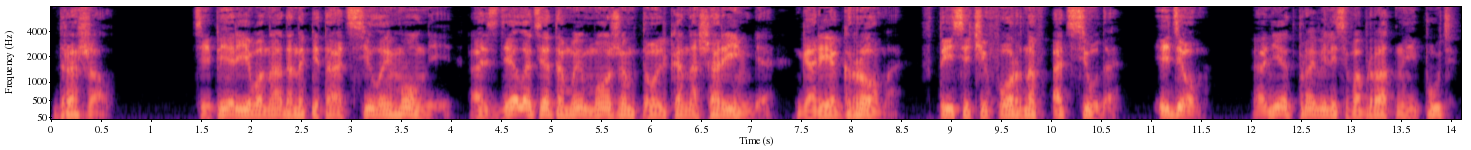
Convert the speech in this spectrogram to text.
дрожал. «Теперь его надо напитать силой молнии, а сделать это мы можем только на Шаримбе, горе Грома, в тысячи форнов отсюда», «Идем!» Они отправились в обратный путь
